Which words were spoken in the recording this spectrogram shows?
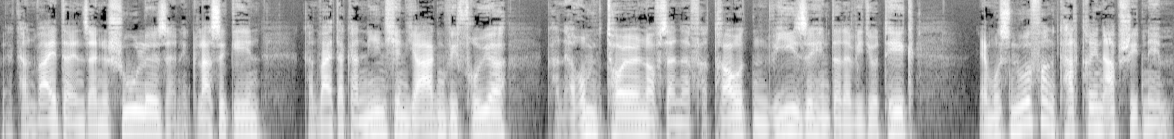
Er kann weiter in seine Schule, seine Klasse gehen, kann weiter Kaninchen jagen wie früher, kann herumtollen auf seiner vertrauten Wiese hinter der Videothek, er muss nur von Katrin Abschied nehmen.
